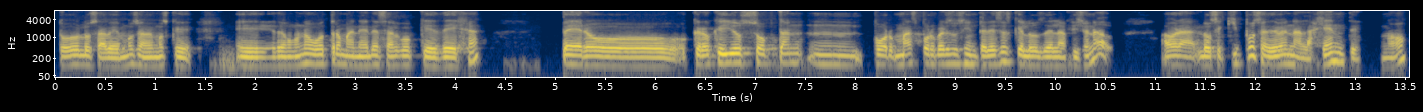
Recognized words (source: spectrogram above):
todos lo sabemos, sabemos que eh, de una u otra manera es algo que deja, pero creo que ellos optan mmm, por más por ver sus intereses que los del aficionado. Ahora, los equipos se deben a la gente, ¿no?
